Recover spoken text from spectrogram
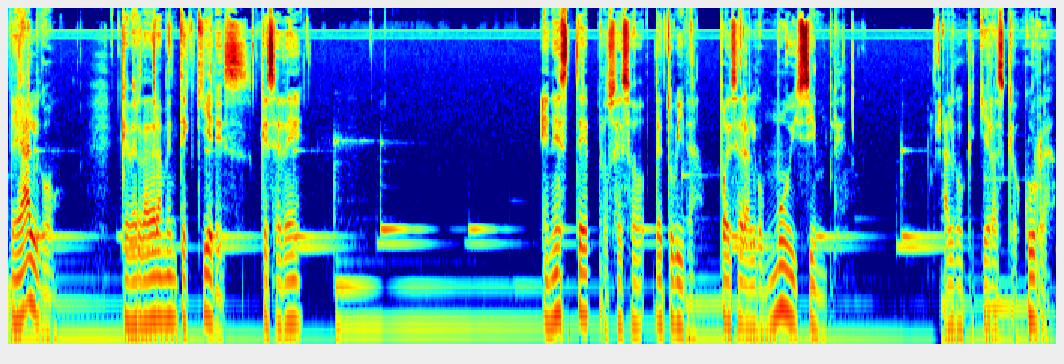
de algo que verdaderamente quieres que se dé en este proceso de tu vida. Puede ser algo muy simple, algo que quieras que ocurra.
